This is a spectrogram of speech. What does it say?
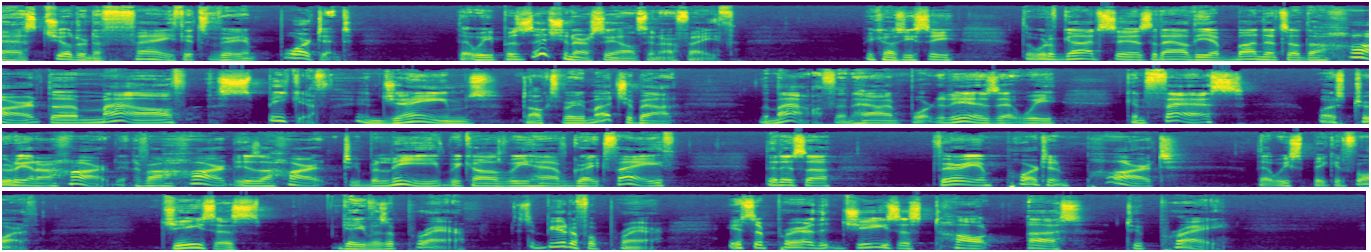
as children of faith, it's very important that we position ourselves in our faith. Because you see, the Word of God says that out of the abundance of the heart, the mouth speaketh. And James talks very much about the mouth and how important it is that we confess what's truly in our heart. And if our heart is a heart to believe because we have great faith, that it's a very important part that we speak it forth. Jesus gave us a prayer. It's a beautiful prayer. It's a prayer that Jesus taught us to pray.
